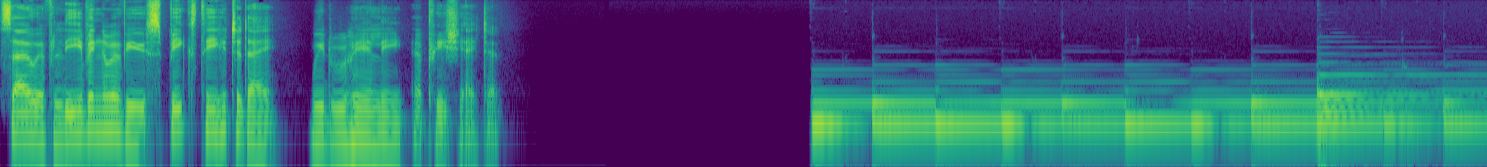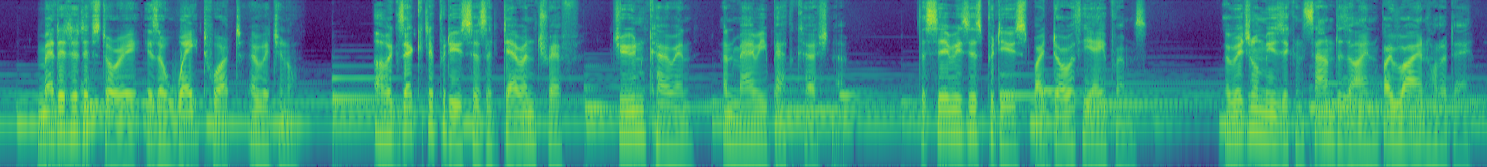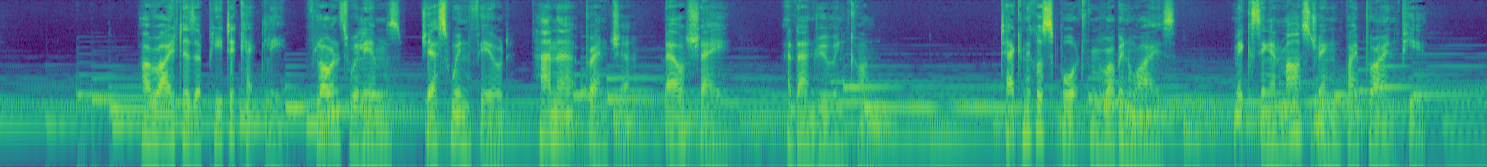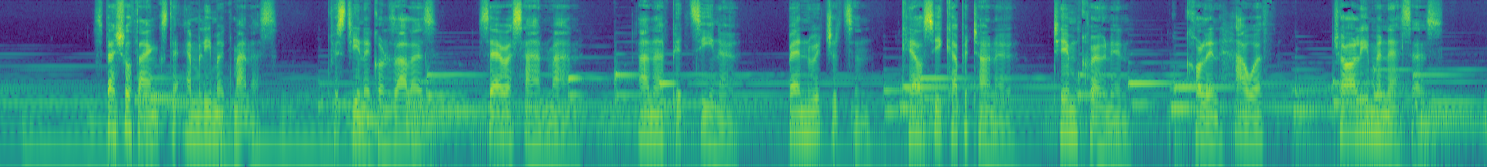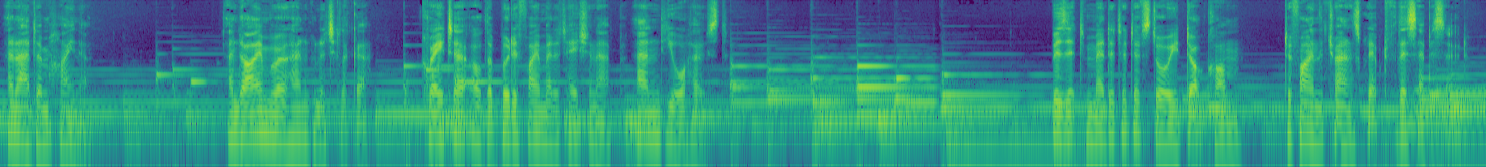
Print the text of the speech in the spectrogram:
So if leaving a review speaks to you today, we'd really appreciate it. Meditative Story is a Wait What original. Our executive producers are Deron Triff, June Cohen, and Mary Beth Kirschner. The series is produced by Dorothy Abrams. Original music and sound design by Ryan Holladay. Our writers are Peter Keckley, Florence Williams, Jess Winfield, Hannah Brencher, Belle Shea, and Andrew Rincon. Technical support from Robin Wise. Mixing and mastering by Brian Pugh. Special thanks to Emily McManus, Christina Gonzalez, Sarah Sandman, Anna Pizzino, Ben Richardson, Kelsey Capitano, Tim Cronin, Colin Howarth, Charlie Meneses, and Adam Heiner. And I'm Rohan Gunatillake, creator of the Buddhify meditation app and your host. Visit meditativestory.com to find the transcript for this episode.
